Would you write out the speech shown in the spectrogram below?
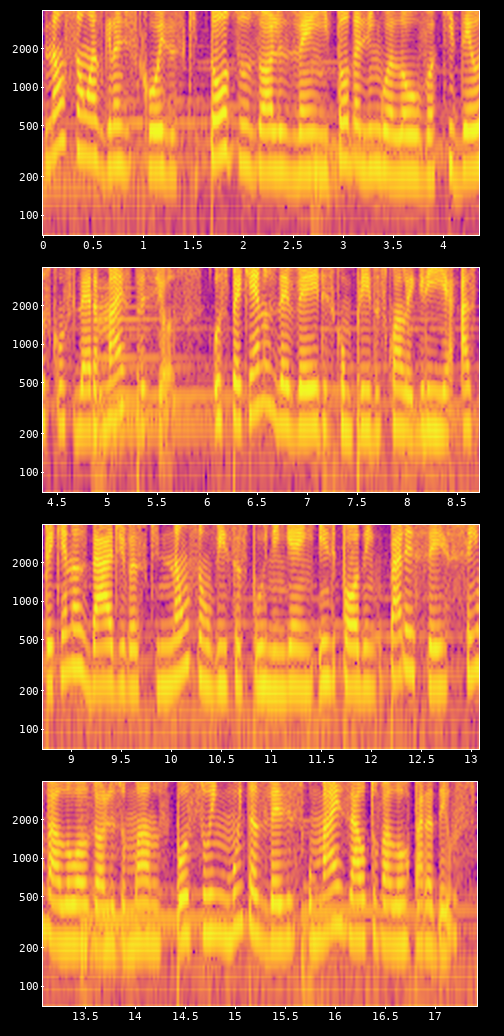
Não são as grandes coisas que todos os olhos veem e toda língua louva que Deus considera mais preciosas. Os pequenos deveres cumpridos com alegria, as pequenas dádivas que não são vistas por ninguém e podem parecer sem valor aos olhos humanos, possuem muitas vezes o mais alto valor para Deus.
